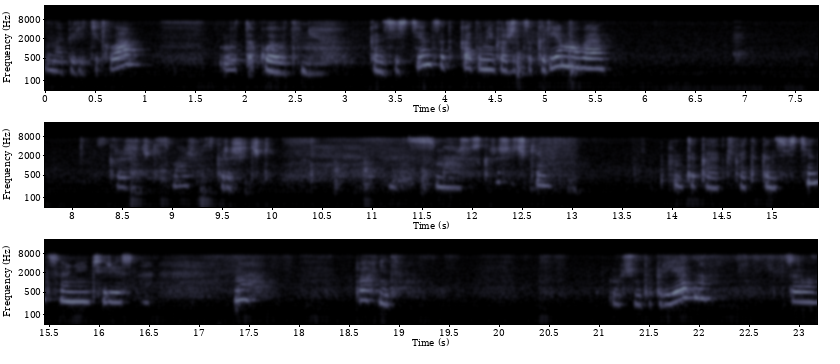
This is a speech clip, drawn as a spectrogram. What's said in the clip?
Она перетекла. Вот такой вот у нее консистенция какая-то, мне кажется, кремовая. С крышечки смажу, с крышечки смажу с крышечки. Вот такая какая-то консистенция у нее интересная. Ну, пахнет, в общем-то, приятно в целом.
